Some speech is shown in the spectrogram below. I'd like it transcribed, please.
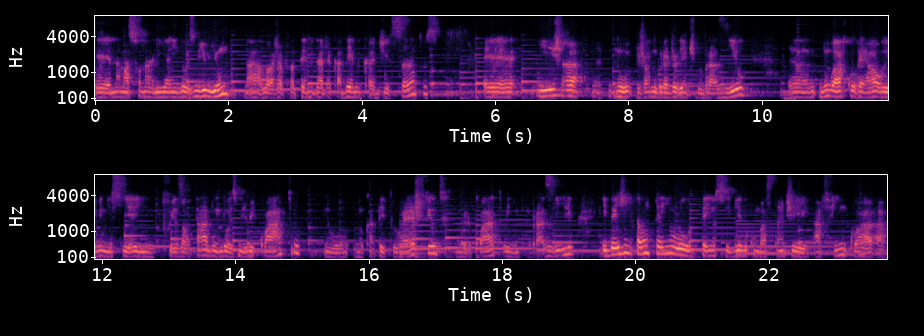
é, na maçonaria em 2001, na loja Fraternidade Acadêmica de Santos, é, e já no, já no Grande Oriente do Brasil, Uh, no Arco Real eu iniciei, fui exaltado em 2004, no, no capítulo Ashfield, número 4, em Brasília, e desde então tenho, tenho seguido com bastante afinco a, a,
